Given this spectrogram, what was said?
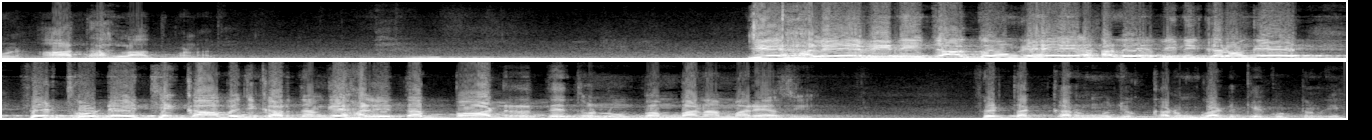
ਹੁਣ ਆਹ ਤਾਂ ਹਾਲਾਤ ਬਣਾ ਦੇ। ਜੇ ਹਲੇ ਵੀ ਨਹੀਂ ਜਾਗੋਗੇ, ਹਲੇ ਵੀ ਨਹੀਂ ਕਰੋਗੇ, ਫਿਰ ਤੁਹਾਡੇ ਇੱਥੇ ਕਾਬਜ ਕਰ ਦਾਂਗੇ। ਹਲੇ ਤਾਂ ਬਾਰਡਰ ਤੇ ਤੁਹਾਨੂੰ ਬੰਬਾਂ ਨਾਲ ਮਾਰਿਆ ਸੀ। ਫਿਰ ਤਾਂ ਘਰੋਂ ਜੋ ਘਰੋਂ ਕੱਢ ਕੇ ਕੁੱਟਣਗੇ।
